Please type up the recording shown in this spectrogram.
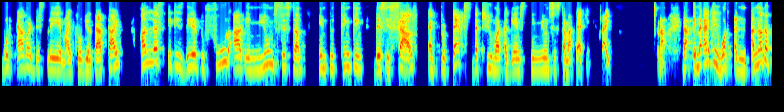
would ever display a microbial peptide unless it is there to fool our immune system into thinking this is self and protects the tumor against immune system attacking right? Now, now imagine what an, another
